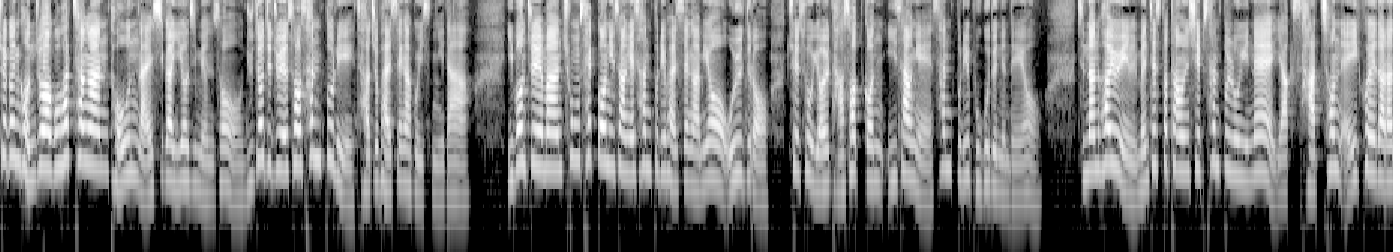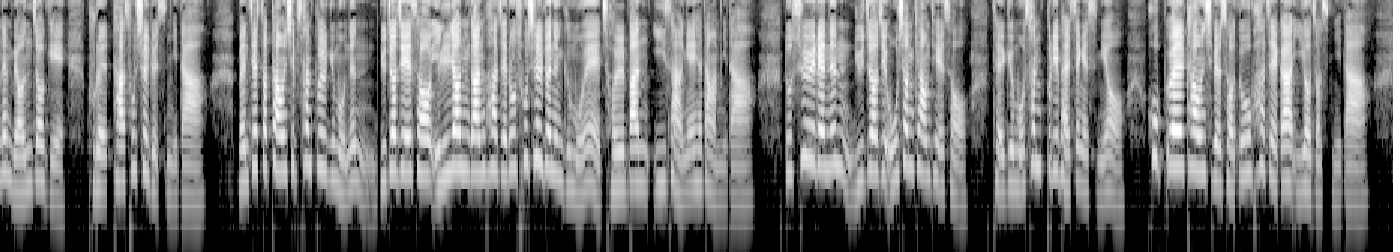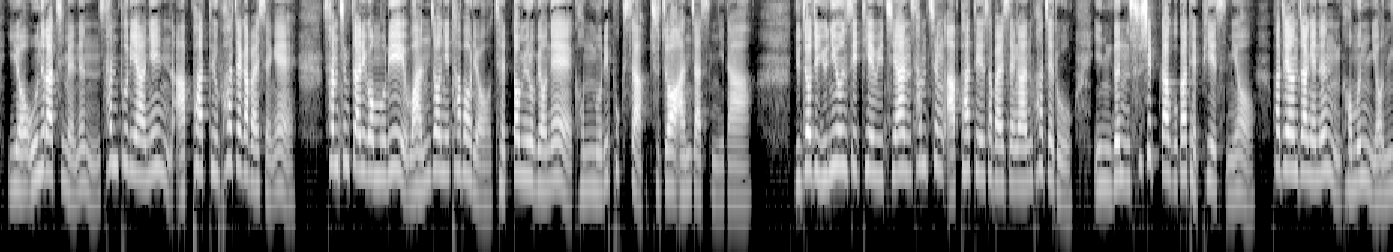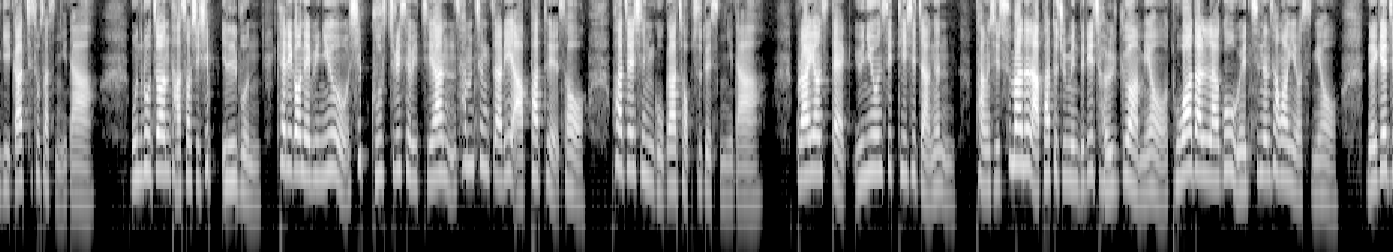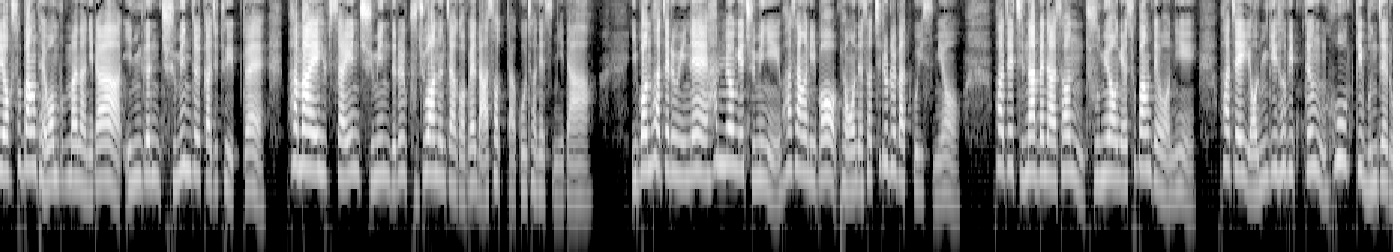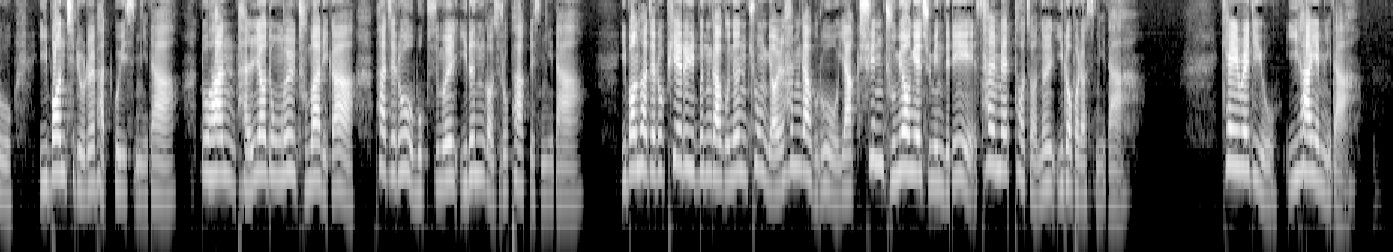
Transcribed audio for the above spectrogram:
최근 건조하고 화창한 더운 날씨가 이어지면서 뉴저지주에서 산불이 자주 발생하고 있습니다. 이번 주에만 총 3건 이상의 산불이 발생하며 올 들어 최소 15건 이상의 산불이 보고됐는데요. 지난 화요일 맨체스터 타운십 산불로 인해 약 4천 에이커에 달하는 면적이 불에 타 소실됐습니다. 맨체스터 타운십 산불 규모는 뉴저지에서 1년간 화재로 소실되는 규모의 절반 이상에 해당합니다. 또 수요일에는 뉴저지 오션 카운티에서 대규모 산불이 발생했으며 홉웰 타운십에서도 화재가 이어졌습니다. 이어 오늘 아침에는 산불이 아닌 아파트 화재가 발생해 3층짜리 건물이 완전히 타버려 잿더미로 변해 건물이 폭삭 주저앉았습니다. 뉴저지 유니온시티에 위치한 3층 아파트에서 발생한 화재로 인근 수십 가구가 대피했으며 화재 현장에는 검은 연기가 치솟았습니다. 오늘 오전 5시 11분 캐리건 에비뉴 19스트리트에 위치한 3층짜리 아파트에서 화재 신고가 접수됐습니다. 브라이언 스택 유니온 시티 시장은 당시 수많은 아파트 주민들이 절규하며 도와달라고 외치는 상황이었으며 4개 지역 소방대원뿐만 아니라 인근 주민들까지 투입돼 화마에 휩싸인 주민들을 구조하는 작업에 나섰다고 전했습니다. 이번 화재로 인해 한 명의 주민이 화상을 입어 병원에서 치료를 받고 있으며 화재 진압에 나선 두 명의 소방대원이 화재 연기 흡입 등 호흡기 문제로 입원 치료를 받고 있습니다. 또한 반려동물 두 마리가 화재로 목숨을 잃은 것으로 파악됐습니다. 이번 화재로 피해를 입은 가구는 총 11가구로 약 52명의 주민들이 삶의 터전을 잃어버렸습니다. K-Radio 이하예입니다.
